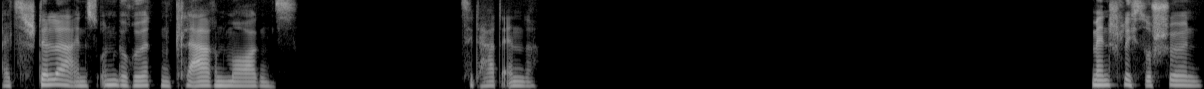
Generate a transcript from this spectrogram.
als Stille eines unberührten, klaren Morgens. Zitat Ende. Menschlich so schön,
